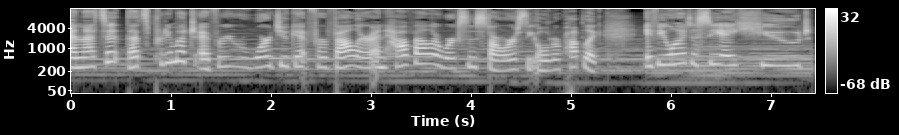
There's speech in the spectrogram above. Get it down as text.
And that's it, that's pretty much every reward you get for Valor and how Valor works in Star Wars The Old Republic. If you wanted to see a huge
